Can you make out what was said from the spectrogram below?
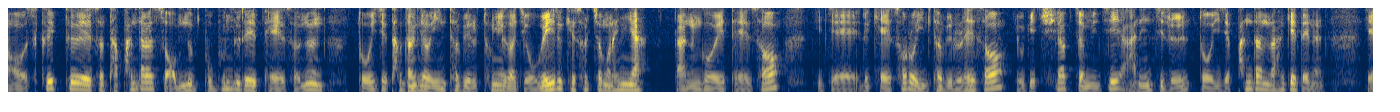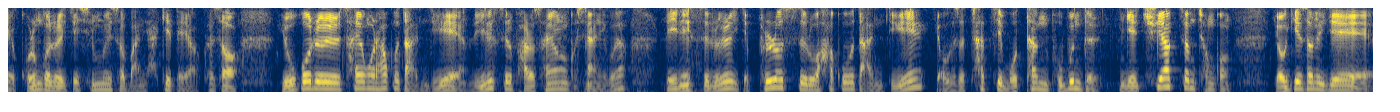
어, 스크립트에서 다 판단할 수 없는 부분들에 대해서는 또 이제 담당자와 인터뷰를 통해 가지고 왜 이렇게 설정을 했냐 라는 거에 대해서 이제 이렇게 서로 인터뷰를 해서 이게 취약점인지 아닌지를 또 이제 판단을 하게 되는 예, 그런 거를 이제 실무에서 많이 하게 돼요. 그래서 요거를 사용을 하고 난 뒤에 Lynis를 바로 사용한 것이 아니고요. Lynis를 이제 플러스로 하고 난 뒤에 여기서 찾지 못한 부분들 이게 취약점 점검 여기에서는 이제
